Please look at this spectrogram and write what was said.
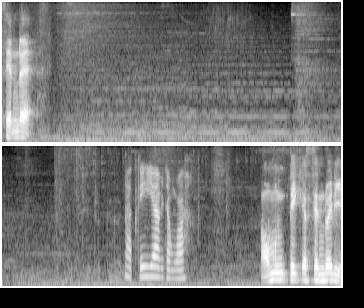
เซนด้วยปาร์ตี้ยากจังวะ เอามึงติ๊กเอเซนด้วยดิ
